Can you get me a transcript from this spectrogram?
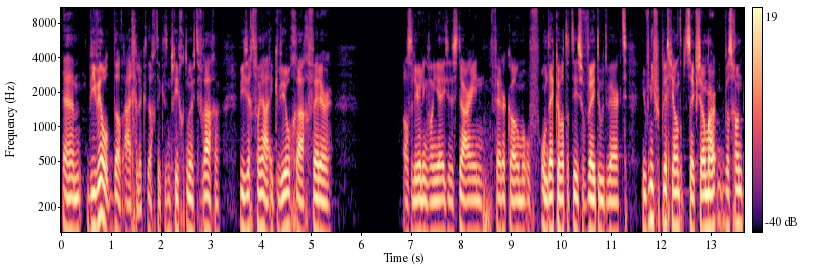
Um, wie wil dat eigenlijk, dacht ik. Het is misschien goed om even te vragen. Wie zegt van ja, ik wil graag verder als leerling van Jezus daarin verder komen of ontdekken wat het is of weten hoe het werkt. Je hoeft niet verplicht je hand op te steken zo, maar het was gewoon een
